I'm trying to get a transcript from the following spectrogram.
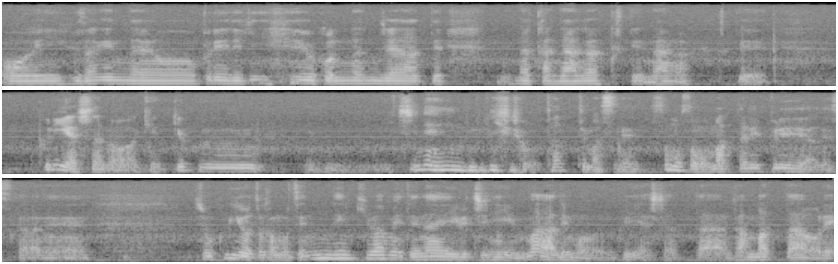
おいふざけんなよプレイできねえよこんなんじゃってなんか長くて長くてクリアしたのは結局1年以上経ってますね。そもそもまったりプレイヤーですからね。職業とかも全然極めてないうちにまあでもクリアしちゃった。頑張った俺っ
